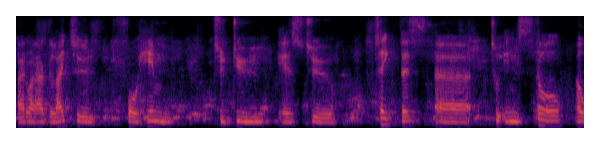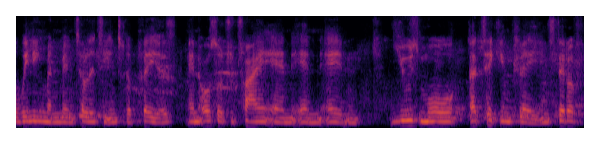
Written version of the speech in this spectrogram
But what I'd like to for him to do is to take this uh, to instill a winning mentality into the players and also to try and, and, and use more attacking play instead of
